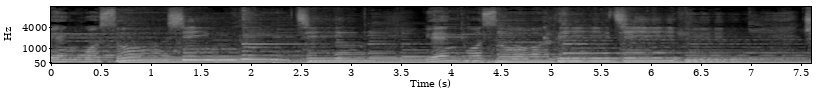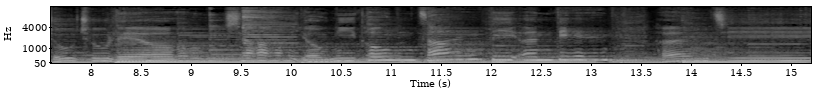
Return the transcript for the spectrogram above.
愿我所行路径，愿我所历际遇，处处留下有你同在的恩典痕迹。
